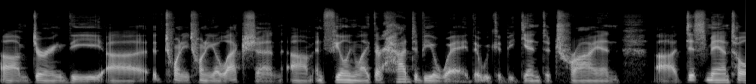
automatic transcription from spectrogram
um, during the uh, 2020 election um, and feeling like there had to be a way that we could begin to try and uh, dismantle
